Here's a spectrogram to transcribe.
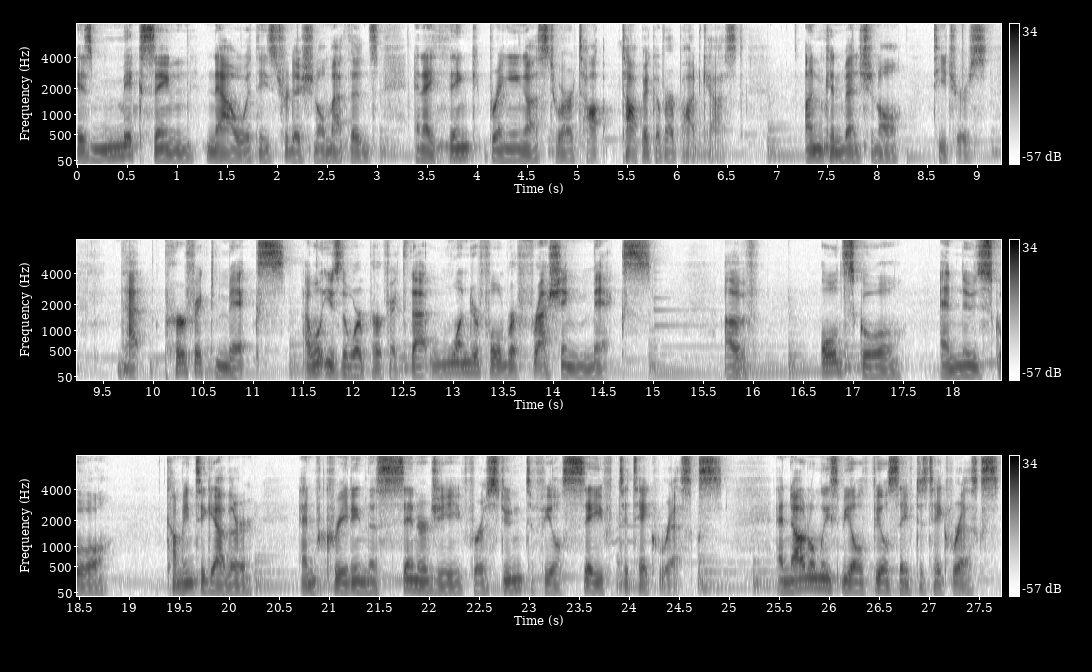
is mixing now with these traditional methods and I think bringing us to our top topic of our podcast unconventional teachers that perfect mix. I won't use the word perfect, that wonderful, refreshing mix of old school and new school coming together and creating this synergy for a student to feel safe to take risks. And not only feel, feel safe to take risks,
